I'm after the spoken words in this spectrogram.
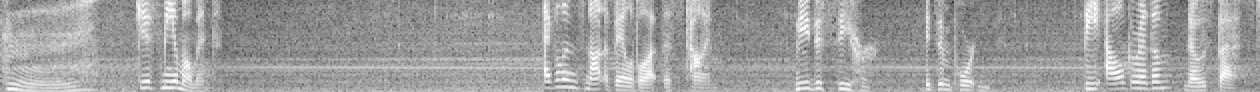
Hmm. Give me a moment. Evelyn's not available at this time. Need to see her. It's important. The algorithm knows best.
